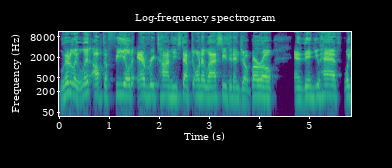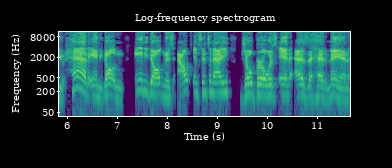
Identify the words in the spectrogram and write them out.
literally lit up the field every time he stepped on it last season in Joe Burrow. And then you have, well, you had Andy Dalton. Andy Dalton is out in Cincinnati. Joe Burrow is in as the head man.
